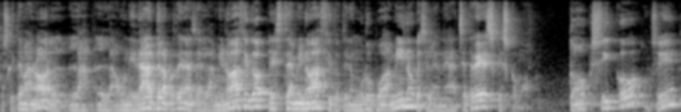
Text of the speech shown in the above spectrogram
pues el tema, ¿no? La, la, unidad de la proteína es el aminoácido. Este aminoácido tiene un grupo amino, que es el NH3, que es como tóxico, ¿sí?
